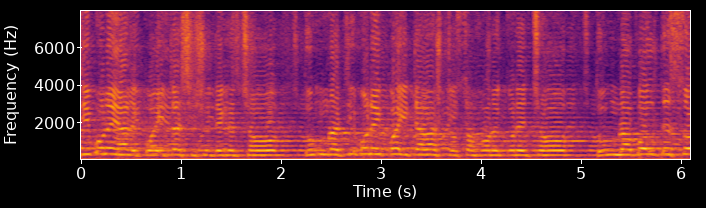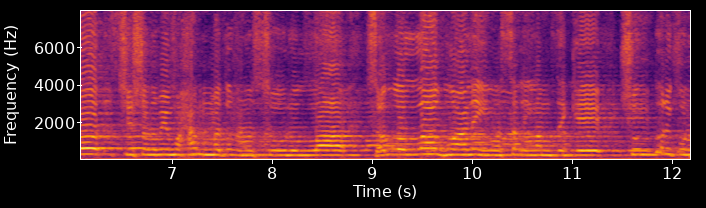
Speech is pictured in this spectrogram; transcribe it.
জীবনে আর কয়টা শিশু দেখেছ? তোমরা জীবনে কয়টা রাষ্ট্র সফর করেছ? তোমরা বলতেছো, শিশু নবী মুহাম্মদুর রাসূলুল্লাহ সাল্লাল্লাহু আলাইহি ওয়াসাল্লাম থেকে সুন্দর কোন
